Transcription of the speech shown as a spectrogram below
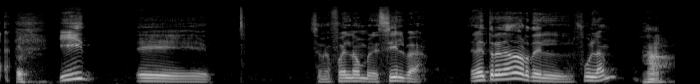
y eh, se me fue el nombre, Silva. El entrenador del Fulham Ajá.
